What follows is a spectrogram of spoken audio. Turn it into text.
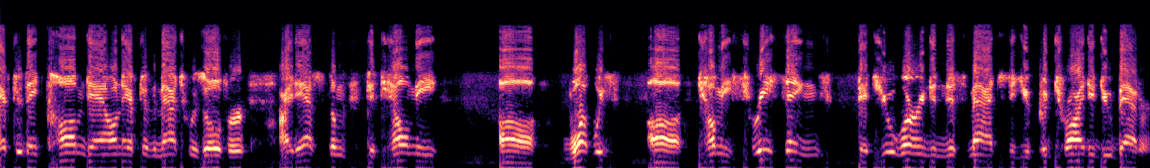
after they'd calm down, after the match was over, I'd ask them to tell me uh, what was, uh, tell me three things that you learned in this match that you could try to do better.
